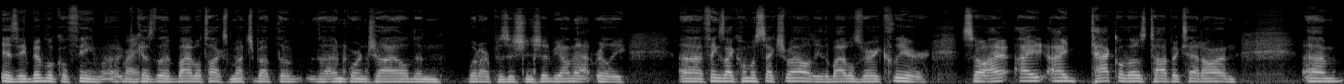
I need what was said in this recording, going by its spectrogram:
is a biblical theme uh, Right. because the Bible talks much about the the unborn child and what our position should be on that. Really, uh, things like homosexuality, the Bible's very clear. So I, I, I tackle those topics head on. Um,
